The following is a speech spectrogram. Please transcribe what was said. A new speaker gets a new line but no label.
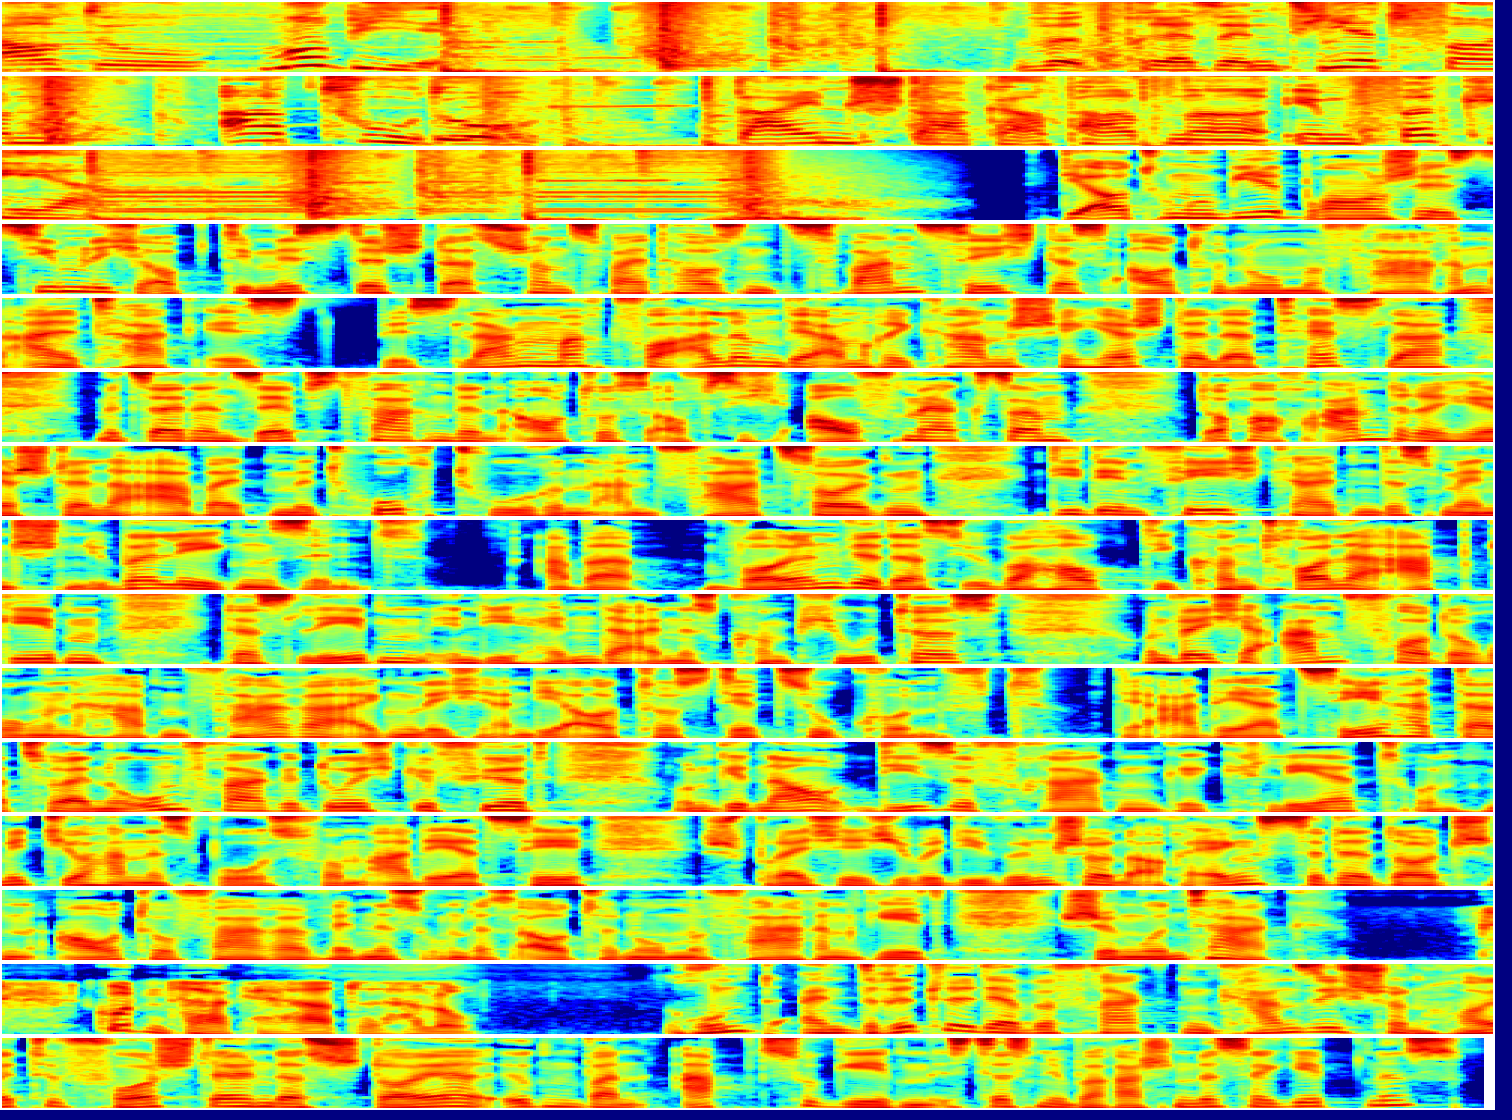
Automobil wird präsentiert von Artudo, dein starker Partner im Verkehr.
Die Automobilbranche ist ziemlich optimistisch, dass schon 2020 das autonome Fahren Alltag ist. Bislang macht vor allem der amerikanische Hersteller Tesla mit seinen selbstfahrenden Autos auf sich aufmerksam, doch auch andere Hersteller arbeiten mit Hochtouren an Fahrzeugen, die den Fähigkeiten des Menschen überlegen sind. Aber wollen wir das überhaupt, die Kontrolle abgeben, das Leben in die Hände eines Computers? Und welche Anforderungen haben Fahrer eigentlich an die Autos der Zukunft? Der ADAC hat dazu eine Umfrage durchgeführt und genau diese Fragen geklärt. Und mit Johannes Boos vom ADAC spreche ich über die Wünsche und auch Ängste der deutschen Autofahrer, wenn es um das autonome Fahren geht. Schönen guten Tag.
Guten Tag, Herr Hertel. Hallo.
Rund ein Drittel der Befragten kann sich schon heute vorstellen, das Steuer irgendwann abzugeben. Ist das ein überraschendes Ergebnis?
